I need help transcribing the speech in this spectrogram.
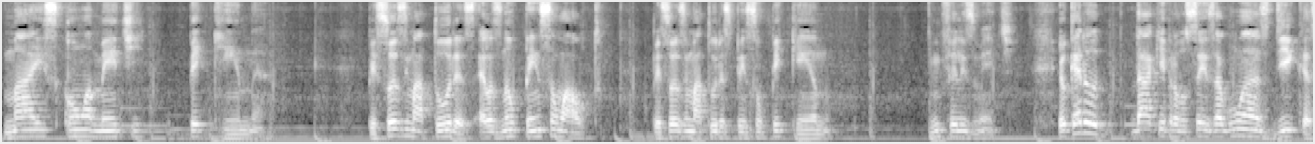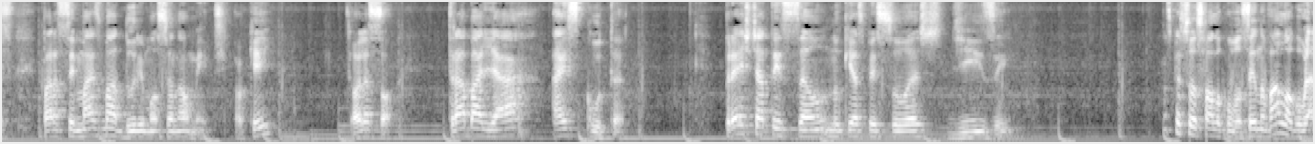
mas com a mente pequena. Pessoas imaturas, elas não pensam alto. Pessoas imaturas pensam pequeno. Infelizmente. Eu quero dar aqui para vocês algumas dicas para ser mais maduro emocionalmente, ok? Olha só. Trabalhar a escuta. Preste atenção no que as pessoas dizem. As pessoas falam com você, não vá logo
